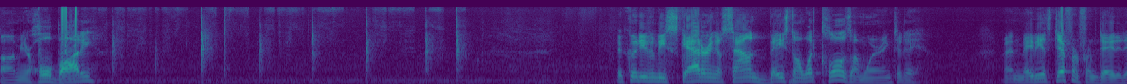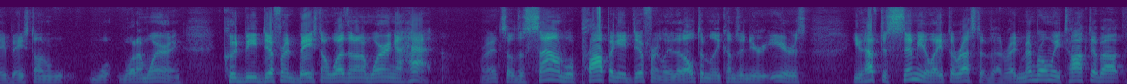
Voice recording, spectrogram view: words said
Um, your whole body? It could even be scattering of sound based on what clothes I'm wearing today. Right? Maybe it's different from day to day based on what I'm wearing. Could be different based on whether or not I'm wearing a hat right. So, the sound will propagate differently that ultimately comes into your ears. You have to simulate the rest of that right. Remember when we talked about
